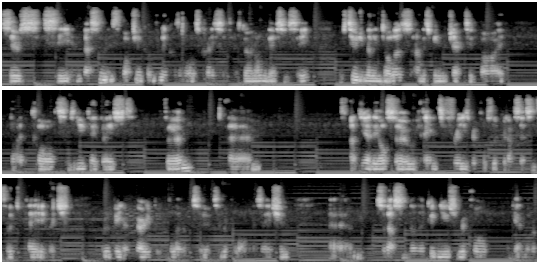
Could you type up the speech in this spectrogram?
Series C investment into the blockchain company because of all this crazy stuff that's going on with the SEC. It was $200 million and it's been rejected by, by the court. It's a UK based firm. Um, and yeah, they also aim to freeze Ripple's liquid assets until it's paid, which would be a very big blow so that's another good news Ripple. Again, they're up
